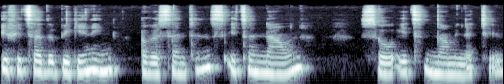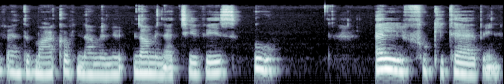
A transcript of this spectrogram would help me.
if it's at the beginning of a sentence, it's a noun, so it's nominative, and the mark of nomin- nominative is u. ألف كتاب.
